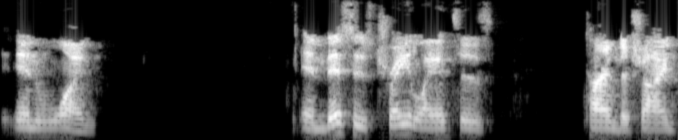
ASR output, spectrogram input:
in 1. And this is Trey Lance's time to shine.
